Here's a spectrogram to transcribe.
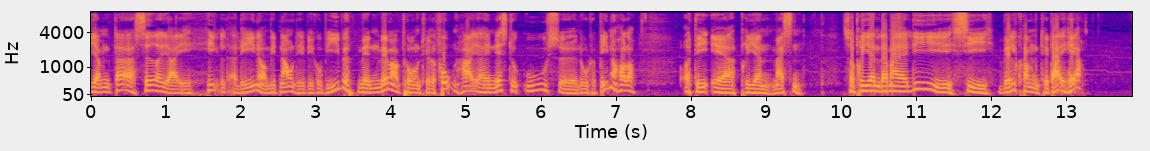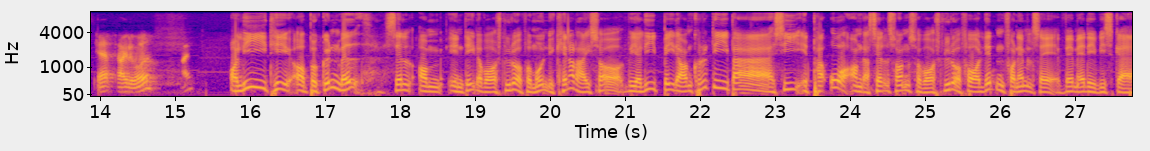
jamen der sidder jeg helt alene, og mit navn det er Viggo Vive, men med mig på en telefon har jeg i næste uges øh, notabeneholder, og det er Brian Massen. Så Brian, lad mig lige sige velkommen til dig her. Ja, tak i måde. Og lige til at begynde med, selvom en del af vores lyttere formodentlig kender dig, så vil jeg lige bede dig om, kan du ikke lige bare sige et par ord om dig selv, sådan så vores lyttere får lidt en fornemmelse af, hvem er det, vi skal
